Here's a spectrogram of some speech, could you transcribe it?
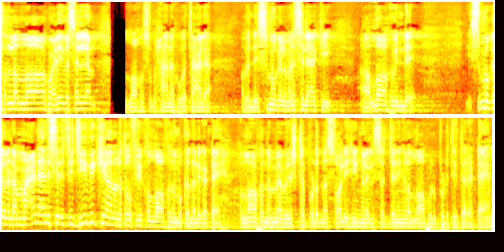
സ്വല്ലല്ലാഹു അലൈഹി വസല്ലം അള്ളാഹു സുബാനഹു വതആല അവന്റെ ഇസ്മുകൾ മനസ്സിലാക്കി അള്ളാഹുവിന്റെ ഇസ്മുകളുടെ മഴ അനുസരിച്ച് ജീവിക്കാനുള്ള തോഫീഖ് അള്ളാഹു നമുക്ക് നൽകട്ടെ. അള്ളാഹു നമ്മെ അവർ ഇഷ്ടപ്പെടുന്ന സ്വാലിഹ്യങ്ങളിൽ സജ്ജനങ്ങൾ അള്ളാഹു ഉൾപ്പെടുത്തി തരട്ടെ.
